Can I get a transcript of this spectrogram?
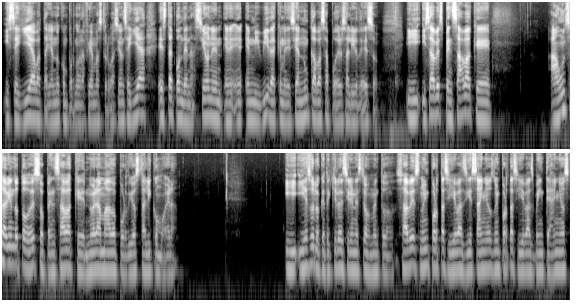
y seguía batallando con pornografía y masturbación. Seguía esta condenación en, en, en mi vida que me decía nunca vas a poder salir de eso. Y, y sabes, pensaba que, aún sabiendo todo eso, pensaba que no era amado por Dios tal y como era. Y, eso es lo que te quiero decir en este momento. Sabes, no importa si llevas 10 años, no importa si llevas 20 años,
